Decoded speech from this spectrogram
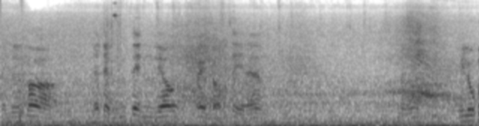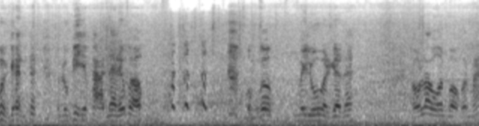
อันนี้ ก็จะถึงเส้นเลี้ยวไปสองเสนะครับไม่รู้เหมือนกันรู้พี่จะผ่านได้หรือเปล่า ผมก็ไม่รู้เหมือนกันนะเขาเล่ากันบอกกันมา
